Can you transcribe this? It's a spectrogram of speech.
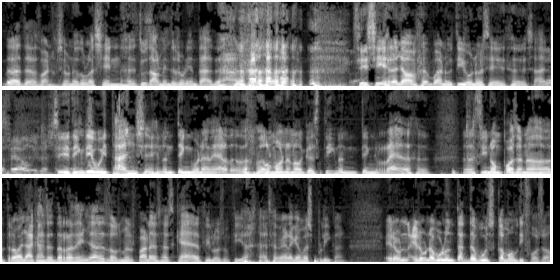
de, de, bueno, ser un adolescent eh, totalment desorientat. sí, sí, era allò, bueno, tio, no sé, saps? Sí, tinc 18 anys, eh, no entenc una merda del món en el que estic, no entenc res. Eh, Si no em posen a treballar a casa Tarradellas, els meus pares, saps què? Filosofia, saps? A veure què m'expliquen. Era, un, era una voluntat de busca molt difosa,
